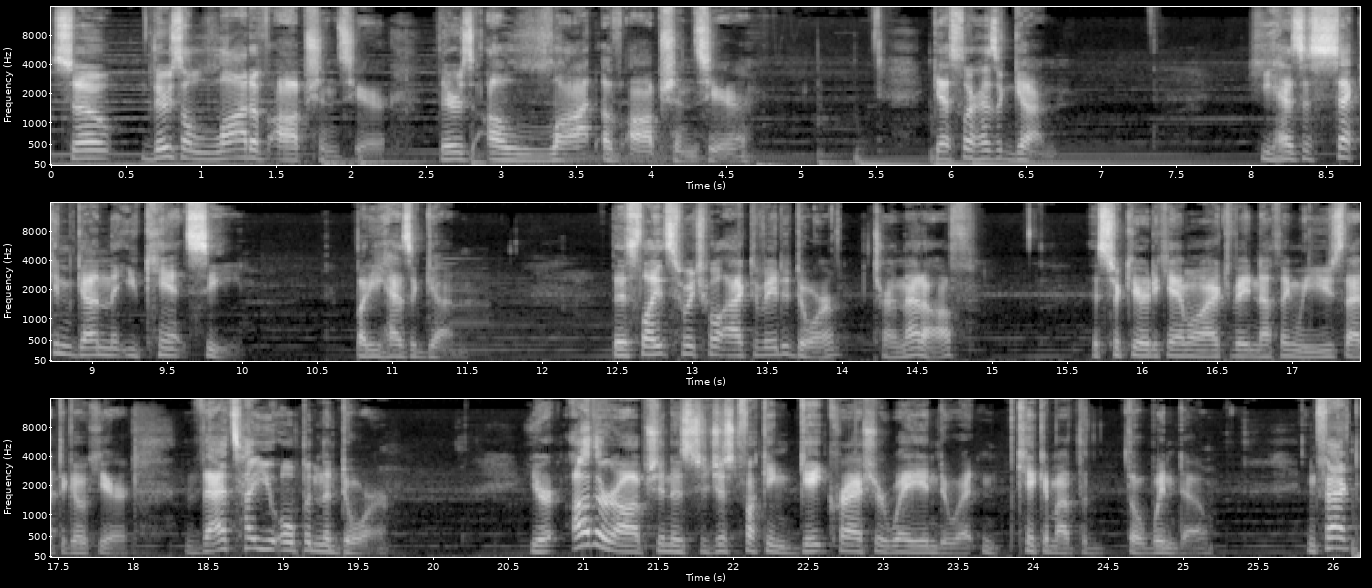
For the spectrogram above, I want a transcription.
So, there's a lot of options here. There's a lot of options here. Gessler has a gun. He has a second gun that you can't see, but he has a gun. This light switch will activate a door. Turn that off. This security cam will activate nothing. We use that to go here. That's how you open the door. Your other option is to just fucking gate crash your way into it and kick him out the, the window. In fact,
